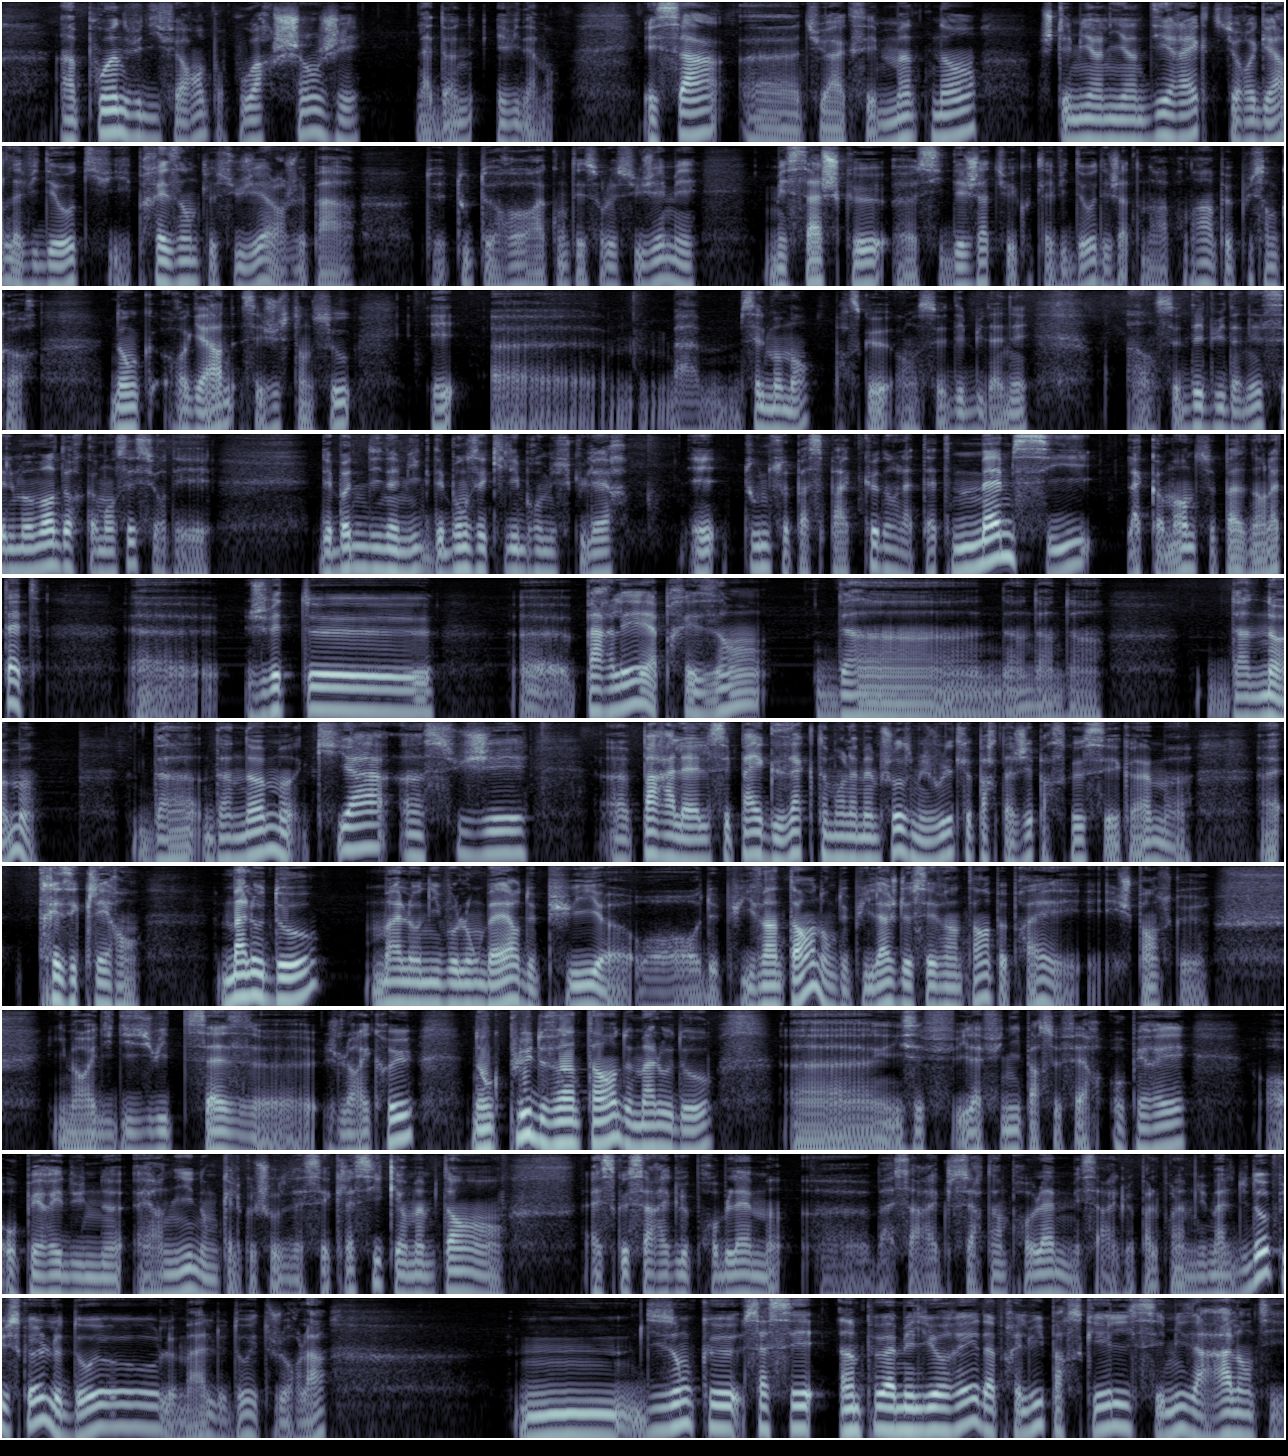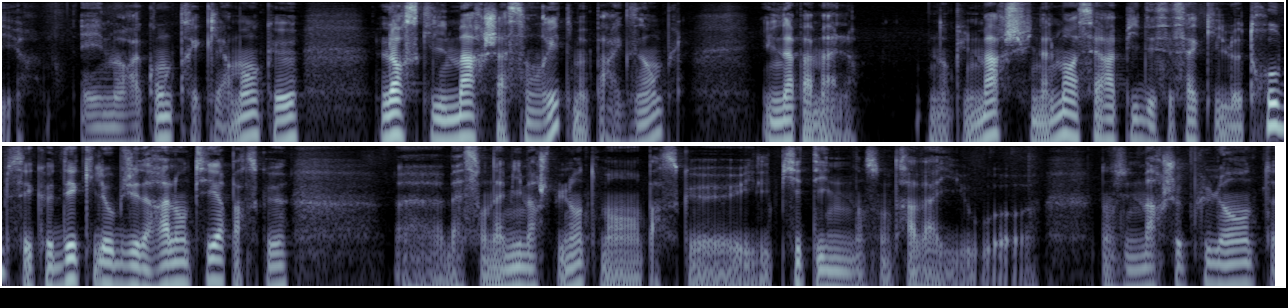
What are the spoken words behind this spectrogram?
un point de vue différent pour pouvoir changer la donne, évidemment. Et ça, euh, tu as accès maintenant. Je t'ai mis un lien direct, tu regardes la vidéo qui présente le sujet. Alors je ne vais pas te, tout te raconter sur le sujet, mais, mais sache que euh, si déjà tu écoutes la vidéo, déjà tu en apprendras un peu plus encore. Donc regarde, c'est juste en dessous. Et euh, bah, c'est le moment, parce que en ce début d'année, en ce début d'année, c'est le moment de recommencer sur des, bonnes dynamiques, des bons équilibres musculaires. Et tout ne se passe pas que dans la tête, même si la commande se passe dans la tête. Euh, je vais te parler à présent d'un homme, d'un homme qui a un sujet euh, parallèle. C'est pas exactement la même chose, mais je voulais te le partager parce que c'est quand même euh, très éclairant. Mal au dos, mal au niveau lombaire depuis, euh, oh, depuis 20 ans, donc depuis l'âge de ses 20 ans à peu près, et, je pense que il m'aurait dit 18, 16, je l'aurais cru. Donc plus de 20 ans de mal au dos. Il, il, a fini par se faire opérer, opérer d'une hernie, donc quelque chose d'assez classique, et en même temps est-ce que ça règle le problème? Euh, bah, Ça règle certains problèmes, mais ça règle pas le problème du mal du dos, puisque le dos, le mal du dos est toujours là. Hmm, disons que ça s'est un peu amélioré d'après lui parce qu'il s'est mis à ralentir. Et il me raconte très clairement que lorsqu'il marche à son rythme, par exemple, il n'a pas mal. Donc une marche finalement assez rapide, et c'est ça qui le trouble, c'est que dès qu'il est obligé de ralentir parce que euh, bah, son ami marche plus lentement parce qu'il piétine dans son travail ou euh, dans une marche plus lente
